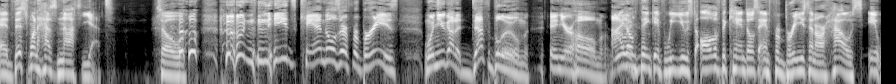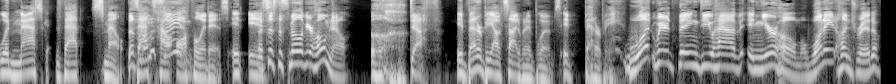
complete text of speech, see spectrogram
And this one has not yet. So Who needs candles or Febreze when you got a death bloom in your home? I don't think if we used all of the candles and Febreze in our house, it would mask that smell. That's what I'm how saying. awful it is. It is. That's just the smell of your home now. Ugh. Death. it better be outside when it blooms. It better be. What weird thing do you have in your home? 1 800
